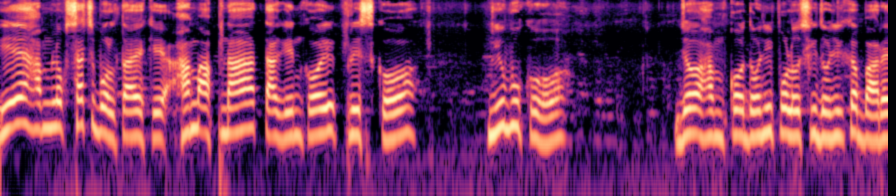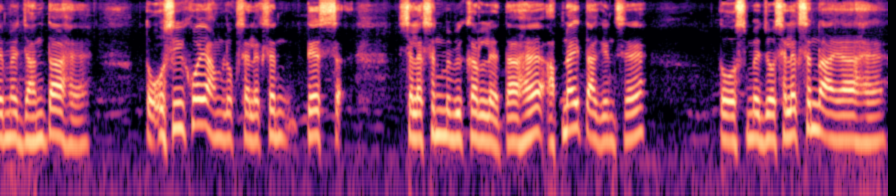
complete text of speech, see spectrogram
ये हम लोग सच बोलता है कि हम अपना तागिन को, प्रिस को, न्यूबू को, जो हमको धोनी पड़ोसी धोनी के बारे में जानता है तो उसी को ही हम लोग सिलेक्शन टेस्ट सिलेक्शन में भी कर लेता है अपना ही तागिन से। तो उसमें जो सिलेक्शन आया है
